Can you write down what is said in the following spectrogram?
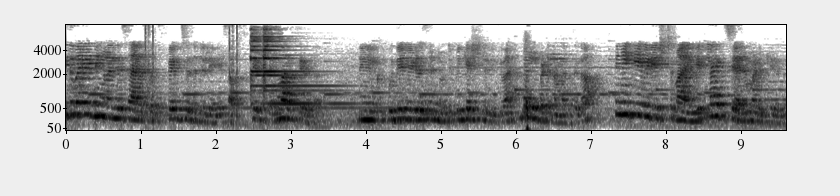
ഇതുവരെ നിങ്ങൾ എന്റെ ചാനൽ സബ്സ്ക്രൈബ് ചെയ്തിട്ടില്ലെങ്കിൽ സബ്സ്ക്രൈബ് ചെയ്യാൻ മറക്കരുത്. നിങ്ങൾക്ക് പുതിയ വീഡിയോസിന്റെ നോട്ടിഫിക്കേഷൻ ലഭിക്കുവാൻ ബെൽ ബട്ടൺ അമർത്തുക. നിങ്ങൾക്ക് ഈ വീഡിയോ ഇഷ്ടമായെങ്കിൽ ലൈക്ക് ചെയ്യാനും മടിക്കരുത്.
